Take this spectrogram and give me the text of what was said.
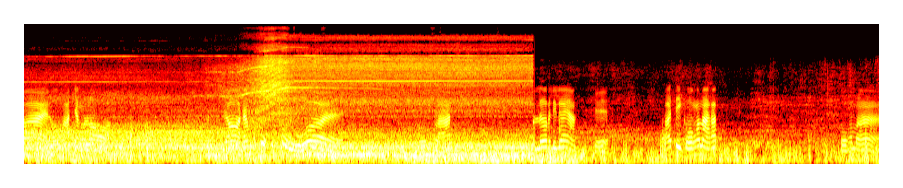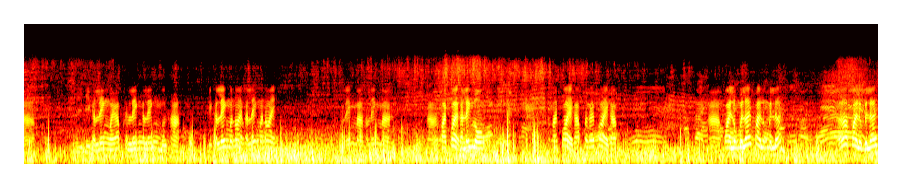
ว้ายโลพัดยังรอยอดทั้งโอ้โหโลพัดมันเริ่มไปเรื่อยๆอะโอเคไป ตีโกงเข้ามาครับโกงเข้ามามีมีคันเร่งไว้ครับคันเร่งคันเร่งมือค่ะมีคันเร่งมาหน่อยคันเร่งมาหน่อยคันเร่งมาคันเร่งมาอ่าค่อยปล่อยคันเร่งลงค่อยปล่อยครับค่อยปล่อยครับอ่าปล่อยลงไปเลยปล่อยลงไปเลยเออปล่อยลงไปเลย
